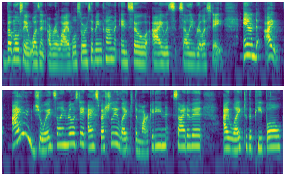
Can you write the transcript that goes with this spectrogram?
but mostly it wasn't a reliable source of income. And so I was selling real estate. And I I enjoyed selling real estate. I especially liked the marketing side of it. I liked the people.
